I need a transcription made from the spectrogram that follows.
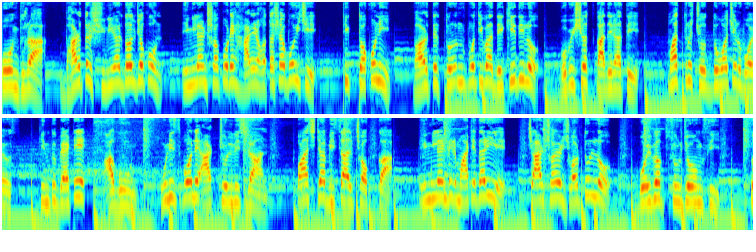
বন্ধুরা, ভারতের সিনিয়র দল যখন ইংল্যান্ড সফরে হারের হতাশা বইছে, ঠিক তখনই ভারতের তরুণ প্রতিভা দেখিয়ে দিল ভবিষ্যৎ কাদের হাতে। মাত্র চোদ্দ বছর বয়স, কিন্তু ব্যাটে আগুন, উনিশ বলে আটচল্লিশ রান, পাঁচটা বিশাল ছক্কা। ইংল্যান্ডের মাঠে দাঁড়িয়ে চার ছয়ের ঝড় তুলল বৈভব সূর্যবংশী। তো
